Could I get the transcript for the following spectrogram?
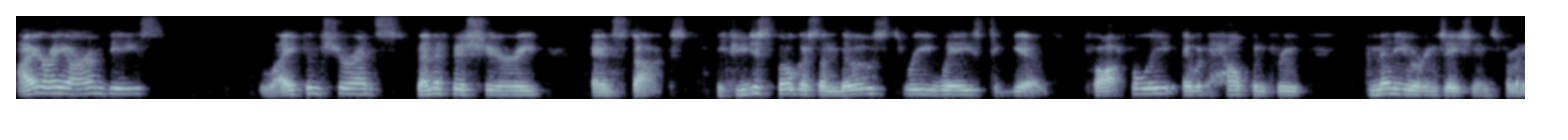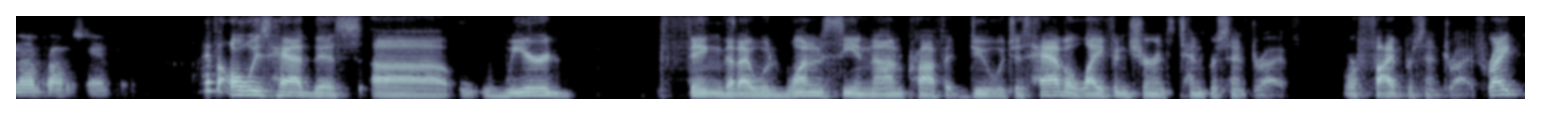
IRA RMDs, life insurance, beneficiary, and stocks. If you just focus on those three ways to give thoughtfully, it would help improve many organizations from a nonprofit standpoint. I've always had this uh, weird thing that I would want to see a nonprofit do, which is have a life insurance 10% drive or 5% drive, right?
